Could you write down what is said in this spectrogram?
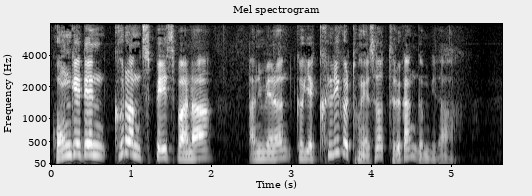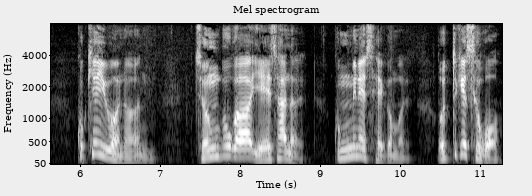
공개된 그런 스페이스바나 아니면은 거기에 클릭을 통해서 들어간 겁니다. 국회의원은 정부가 예산을 국민의 세금을 어떻게 쓰고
